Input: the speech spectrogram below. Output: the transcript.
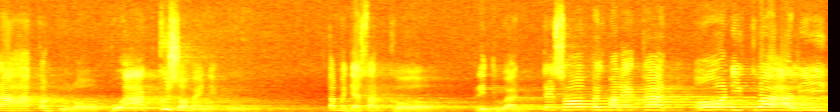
Takon kula, bagus sama niku. Temen swarga Ridwan. Teh sapa malaikat? Oh niku Ali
